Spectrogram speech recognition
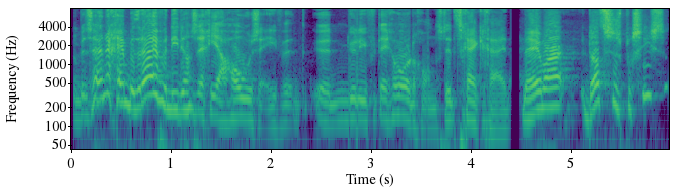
Zijn er geen bedrijven die dan zeggen, ja, ho eens even, eh, jullie vertegenwoordigen ons, dit is gekkigheid. Nee, maar dat is dus precies...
